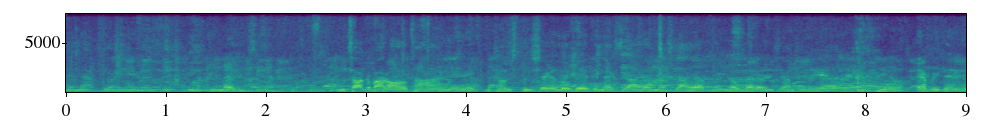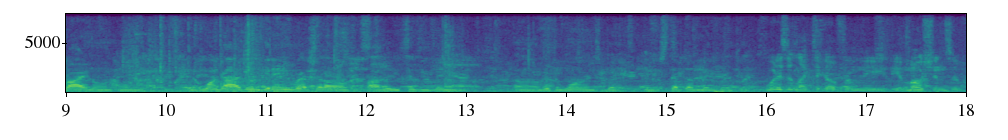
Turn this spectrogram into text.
than, that play, and you know, he made it. So we talk about it all the time, and it becomes cliche a little bit. The next guy up, next guy up, but no better example than that. You know, everything riding on, on you know, one guy didn't get any reps at all probably since he's been. Uh, with the Warrens, but you know, stepped up and made a great play. What is it like to go from the, the emotions of,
